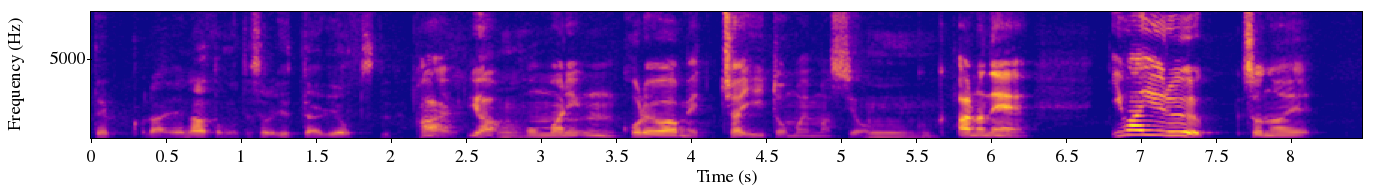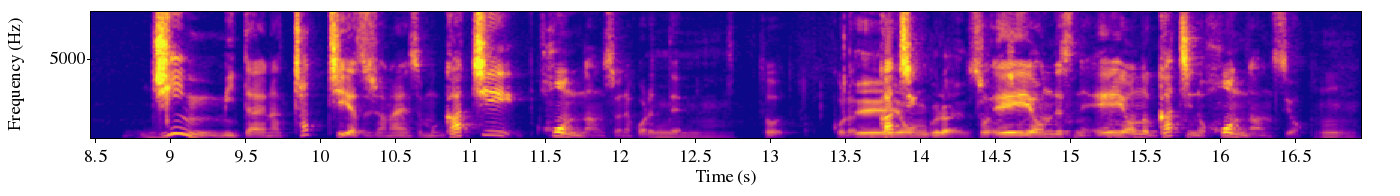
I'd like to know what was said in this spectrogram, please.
てからええなと思ってそれ言ってあげようっつって。はい。いや、ほんまに、うん、これはめっちゃいいと思いますよ、うん。あのねいわゆるそのジンみたいなチャッチーやつじゃないんですよ。もうガチ本なんですよねこれって、うん。そうこ A4 れガチ。ぐらいのそうそれ A4 ですね。A4 のガチの本なんですよ、うん。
